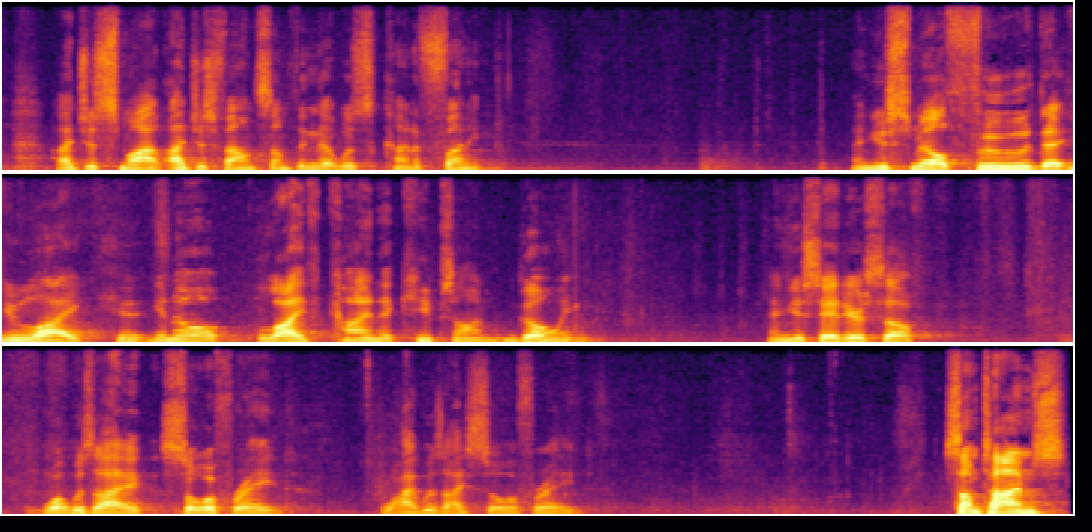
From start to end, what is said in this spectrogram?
I just smiled, I just found something that was kind of funny. And you smell food that you like, you know, life kind of keeps on going. And you say to yourself, what was I so afraid? Why was I so afraid? Sometimes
